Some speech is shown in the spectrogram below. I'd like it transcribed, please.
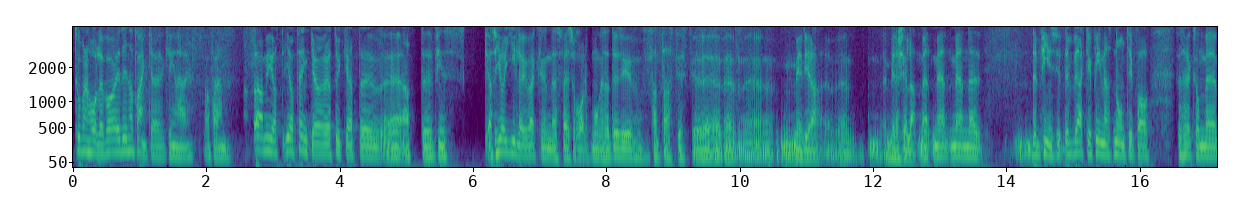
Torbjörn Håller, vad är dina tankar kring den här affären? Ja, men jag, jag, tänker, jag tycker att, äh, att det finns Alltså jag gillar ju verkligen Sveriges Radio på många sätt. Det är ju en fantastisk äh, äh, media, eh, mediakälla. Men, men, men eh, det, finns det verkar finnas någon typ av säga, liksom, eh,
